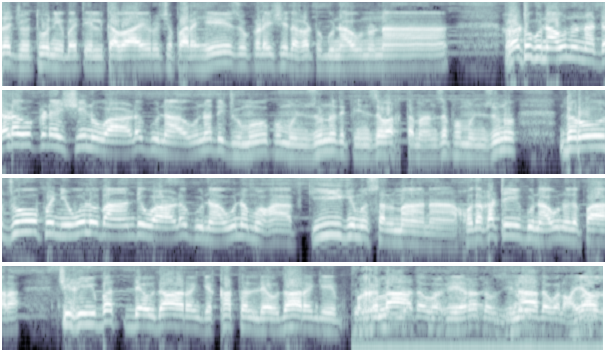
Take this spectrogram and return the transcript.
زه جوتونې به تل کبایرو چې پرهیز وکړی شي د غټو ګناهونو نه غټو ګناهونو نه ډډه وکړی شي نو واړه ګناهونه د جمعو په منځونو د پنځه وخته مانځه په منځونو د روجو په نیولو باندې واړه ګناهونه معاف کیږي مسلمانه خو د غټې ګناهونو دپاره چې غیبت دی او دارنګې قتل دی او دارنګې غلا ده وغیره ده او زنا ده والعیاذ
